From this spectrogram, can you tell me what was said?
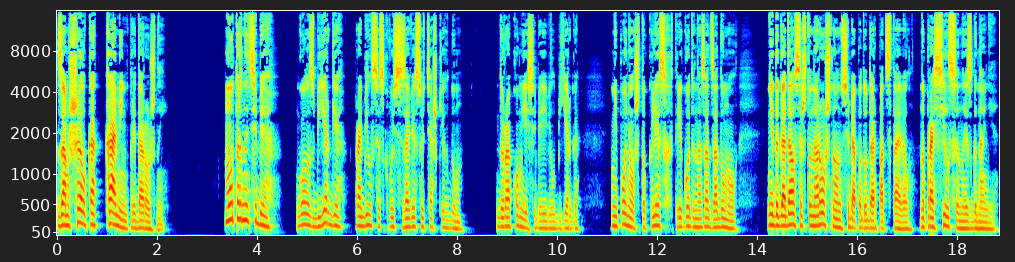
замшел, как камень придорожный. «Муторно тебе», — голос Бьерги пробился сквозь завесу тяжких дум. Дураком я себя явил Бьерга. Не понял, что Клесх три года назад задумал. Не догадался, что нарочно он себя под удар подставил, напросился на изгнание.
